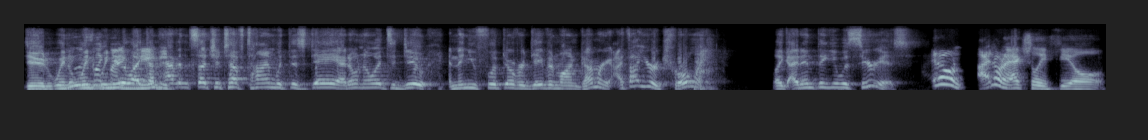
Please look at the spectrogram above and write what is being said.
Dude, when when, like when you're like, maybe... I'm having such a tough time with this day, I don't know what to do, and then you flipped over David Montgomery, I thought you were trolling. Like, I didn't think it was serious. I don't. I don't actually feel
